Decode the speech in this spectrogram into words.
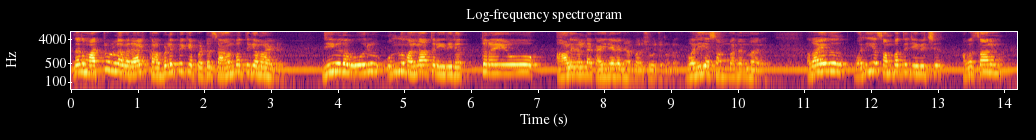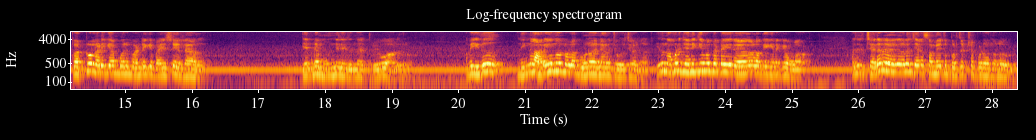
അതായത് മറ്റുള്ളവരാൽ കബളിപ്പിക്കപ്പെട്ട് സാമ്പത്തികമായിട്ട് ജീവിതം ഒരു ഒന്നുമല്ലാത്ത രീതിയിൽ എത്രയോ ആളുകളുടെ കൈരേഖ ഞാൻ പരിശോധിച്ചിട്ടുണ്ട്. വലിയ സമ്പന്നന്മാർ അതായത് വലിയ സമ്പത്ത് ജീവിച്ച് അവസാനം പെട്രോൾ അടിക്കാൻ പോലും വണ്ടിക്ക് പൈസ ഇല്ലാതെ എന്റെ മുന്നിലിരുന്ന എത്രയോ ആളുകളുണ്ട്. അപ്പോൾ ഇത് നിങ്ങൾ അറിയുന്നതുകൊണ്ടുള്ള ഗുണം എന്നാന്ന് ചോദിച്ചു കഴിഞ്ഞാൽ ഇത് നമ്മൾ ജനിക്കുമ്പോൾ തൊട്ടേ ഈ രേഖകളൊക്കെ ഇങ്ങനെയൊക്കെ ഉള്ളതാണ്. അതിൽ ചില രേഖകൾ ചില സമയത്ത് പ്രത്യക്ഷപ്പെടും എന്നുള്ളതേ ഉള്ളൂ.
